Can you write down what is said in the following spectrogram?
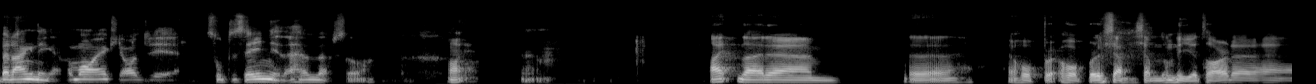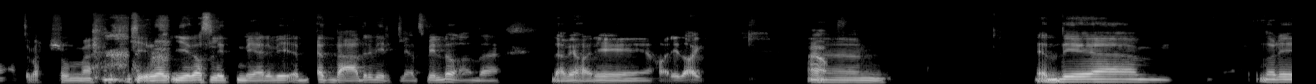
beregningene. Og man har egentlig aldri satt seg inn i det heller, så Nei. Ja. Nei, det er uh, jeg håper, håper, det kommer, kommer, noen nye tall eh, etter hvert som gir, gir, oss litt mer, et bedre virkelighetsbilde da, enn det, det vi har i, har i dag. Ja. Um, de, når de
